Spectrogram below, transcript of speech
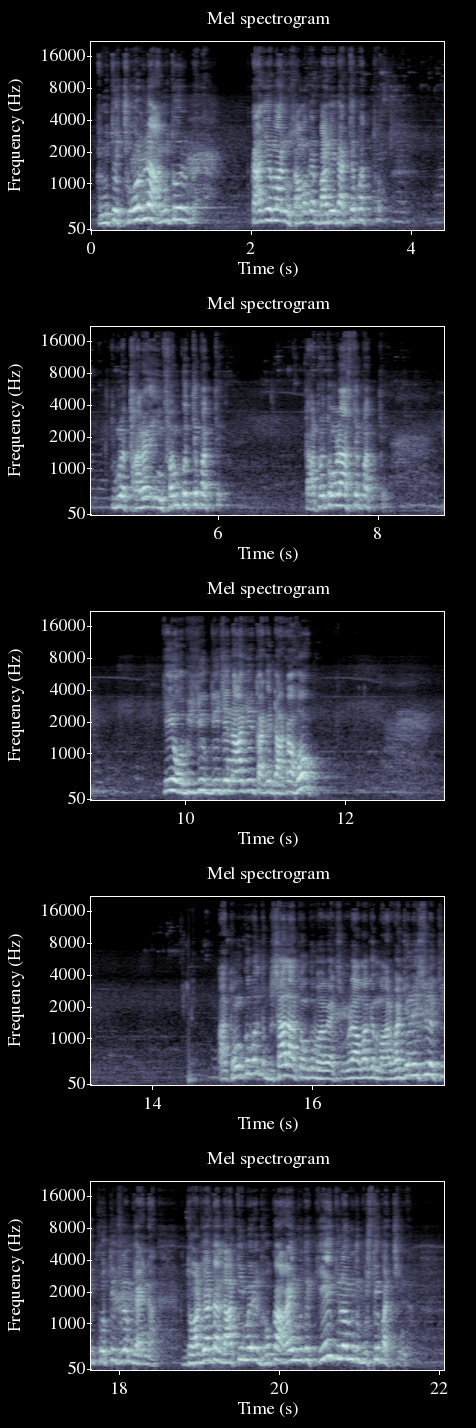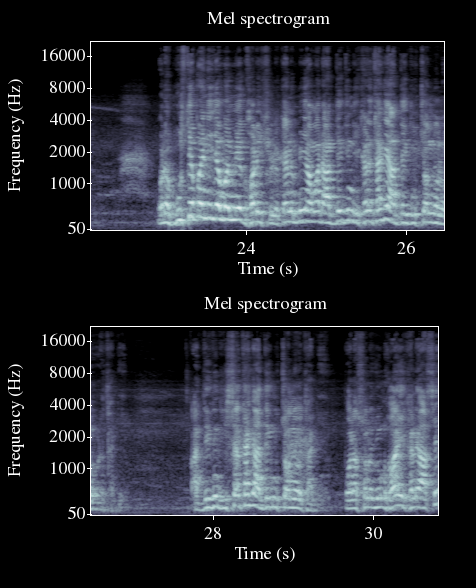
আমি তো চোর না, আমি তো কাজের মানুষ, আমাকে বাড়ি ডাকতে পারতো। তোমরা থানায় ইনফর্ম করতে পারতে, তারপরে তোমরা আসতে পারতে। কে অভিযোগ দিয়েছে না দিয়ে তাকে ডাকা হোক? আতঙ্ক বলতে বিশাল আতঙ্কভাবে আছে। ওরা আমাকে মারবার জন্য এসেছিল, কী করতেছিলাম জানি না। দরজাটা লাথি মেরে ঢোকা আইন ওদের কে দিল আমি তো বুঝতে পারছি না। ওরা বুঝতে পারিনি যে আমার মেয়ে ঘরে ছিল। কেন মেয়ে আমার অর্ধেক দিন এখানে থাকে, আর্ধেক দিন চন্দননগরে থাকে। আর্ধেক দিন রিক্সা থাকে, আর্ধেক দিন চন্দনে থাকে। পড়াশোনা যখন হয়, এখানে আসে।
